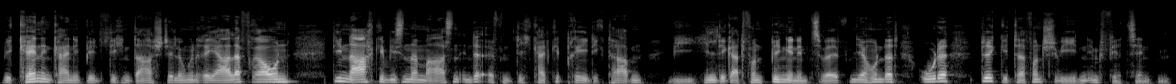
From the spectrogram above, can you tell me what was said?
Wir kennen keine bildlichen Darstellungen realer Frauen, die nachgewiesenermaßen in der Öffentlichkeit gepredigt haben, wie Hildegard von Bingen im 12. Jahrhundert oder Birgitta von Schweden im 14.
